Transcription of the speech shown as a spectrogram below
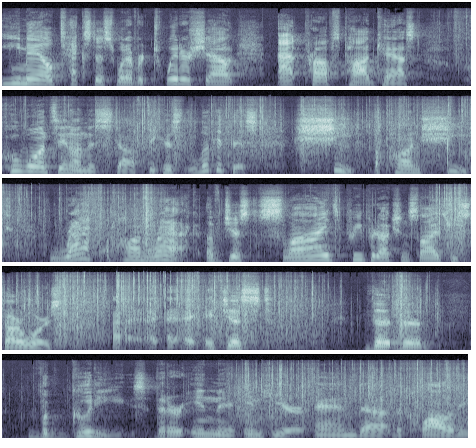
email, text us, whatever. Twitter shout at Props Podcast. Who wants in on this stuff? Because look at this sheet upon sheet, rack upon rack of just slides, pre-production slides from Star Wars. I, I, I, it just the the the goodies that are in there in here and uh, the quality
